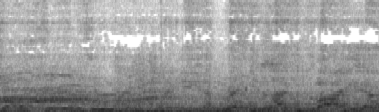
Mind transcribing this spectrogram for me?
so fierce. Break like fire.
